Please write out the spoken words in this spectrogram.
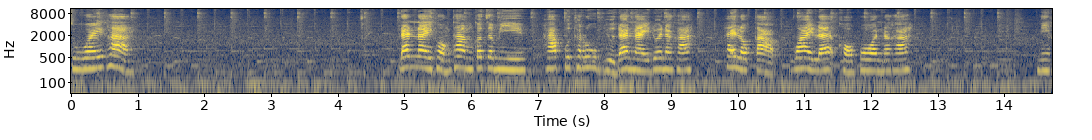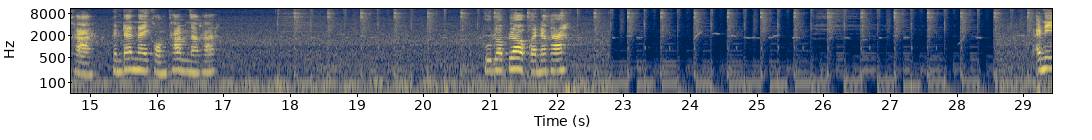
สวยค่ะ ด้านในของถ้ำก็จะมีพระพุทธรูปอยู่ด้านในด้วยนะคะ ให้เรากราบไหว้และขอพรนะคะ นี่ค่ะ เป็นด้านในของถ้ำนะคะ ดูรอบๆกันนะคะอันนี้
